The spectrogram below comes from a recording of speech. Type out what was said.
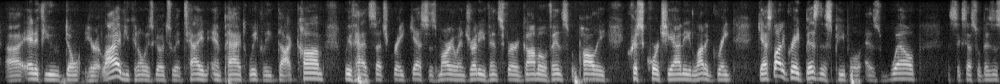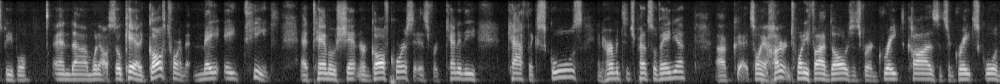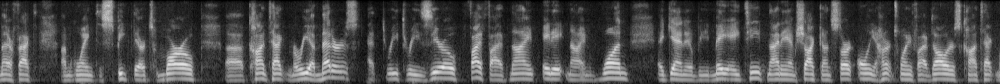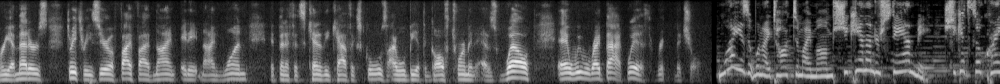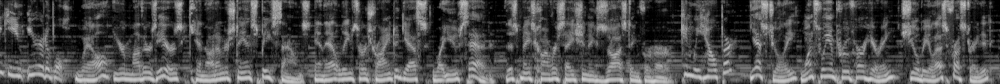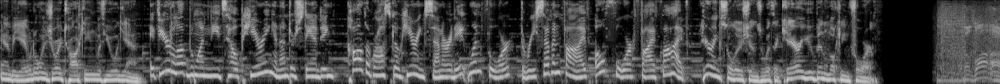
Uh, and if you don't hear it live, you can always go to ItalianImpactWeekly.com. We've had such great guests as Mario Andretti, Vince Ferragamo, Vince Papale, Chris Corciani, a lot of great guests, a lot of great business people as well, successful business people. And um, what else? Okay, a golf tournament May 18th at Tam O'Shanter Golf Course is for Kennedy Catholic Schools in Hermitage, Pennsylvania. Uh, it's only $125. It's for a great cause. It's a great school. As a matter of fact, I'm going to speak there tomorrow. Uh, contact Maria Metters at 330 559 8891. Again, it'll be May 18th, 9 a.m. shotgun start, only $125. Contact Maria Metters, 330 559 8891. It benefits Kennedy Catholic Schools. I will be at the golf tournament as well. And we will right back with Rick Mitchell. Why is it when I talk to my mom, she can't understand me? She gets so cranky and irritable. Well, your mother's ears cannot understand speech sounds, and that leaves her trying to guess what you've said. This makes conversation exhausting for her. Can we help her? Yes, Julie. Once we improve her hearing, she'll be less frustrated and be able to enjoy talking with you again. If your loved one needs help hearing and understanding, call the Roscoe Hearing Center at 814 375 0455. Solutions with the care you've been looking for.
